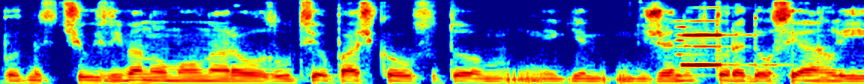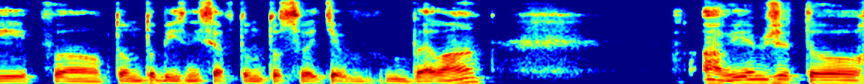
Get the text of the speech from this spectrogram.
povedzme, či už s Ivanou Molnárovou, s Luciou Paškou, sú to niekde ženy, ktoré dosiahli v tomto biznise, v tomto svete veľa. A viem, že to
